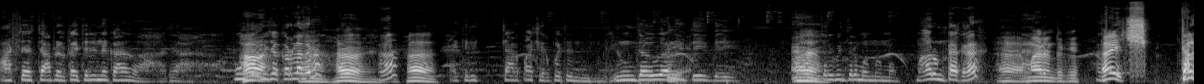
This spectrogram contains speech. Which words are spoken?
आजच्या आज ते आपल्याला काहीतरी नाही काय पूजा बिजा करावं लागेल ना? हा हा? हा. काहीतरी चार पाचशे रुपये घेऊन जाऊ आणि ते ते नंतर बिंतर म- म- म- मारून टाका हा, मारून टाके. ऐ, श्श्श, चल.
